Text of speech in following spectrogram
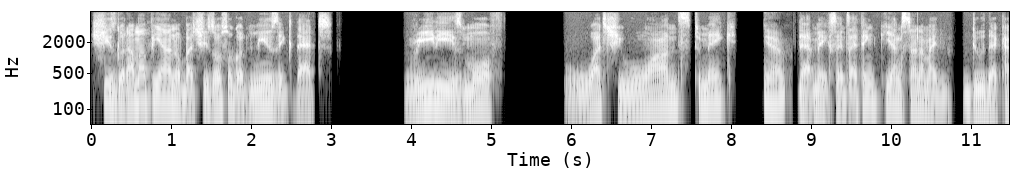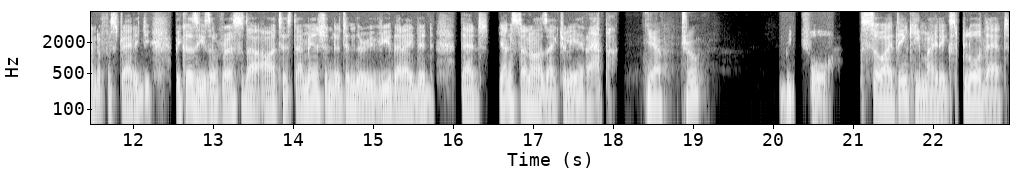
she's got amapiano, but she's also got music that really is more what she wants to make. yeah. That makes sense. I think Young Stunna might do that kind of a strategy because he's a versatile artist. I mentioned it in the review that I did that Young Stunna was actually a rapper Yeah. True. before. So I think he might explore that,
